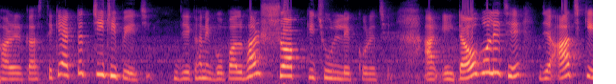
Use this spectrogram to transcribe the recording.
ভাঁড়ের কাছ থেকে একটা চিঠি পেয়েছি, যেখানে গোপাল ভাঁড় সব কিছু উল্লেখ করেছে। আর এটাও বলেছে যে আজকে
